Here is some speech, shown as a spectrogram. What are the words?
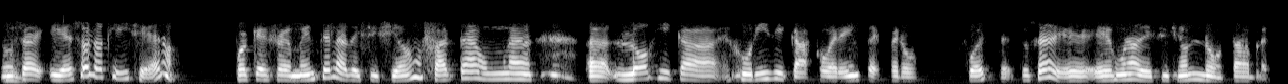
Mm. y eso es lo que hicieron, porque realmente la decisión falta una eh, lógica jurídica coherente, pero fuerte. Entonces, es una decisión notable.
